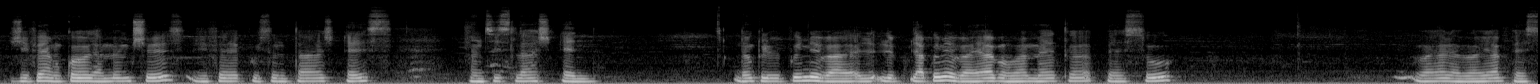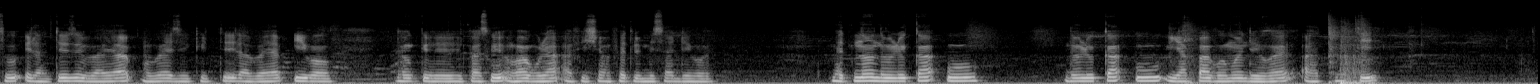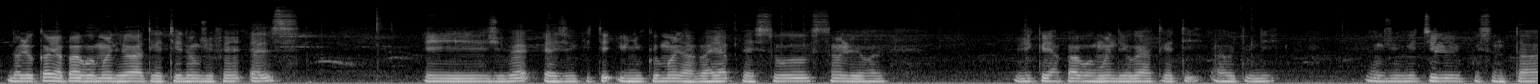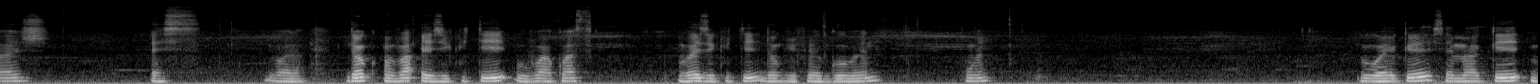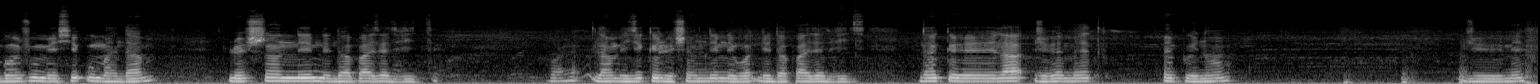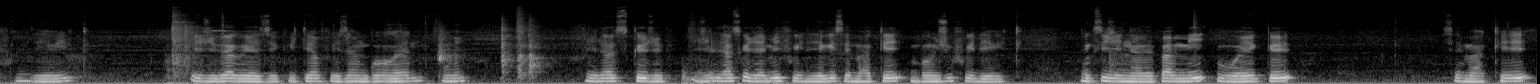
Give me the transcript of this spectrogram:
je fais encore la même chose. Je fais pourcentage S anti-slash N. Donc, le premier la première variable, on va mettre perso. Voilà la variable perso. Et la deuxième variable, on va exécuter la variable error. Donc, euh, parce qu'on va vouloir afficher en fait le message d'erreur. Maintenant, dans le cas où, dans le cas où il n'y a pas vraiment d'erreur à traiter, dans le cas où il n'y a pas vraiment d'erreur à traiter, donc je fais un else et je vais exécuter uniquement la variable perso sans l'erreur vu qu'il n'y a pas vraiment d'erreur à traiter, à retourner. Donc je retire le pourcentage S. Voilà. Donc on va exécuter pour voir quoi on va exécuter. Donc je fais go run. Point. Vous voyez que c'est marqué bonjour monsieur ou madame. Le champ name ne doit pas être vide. Voilà. Là on me dit que le champ name ne, doit pas être vide. Donc euh, là je vais mettre un prénom. Je mets Frédéric et je vais réexécuter en faisant go run. Et lorsque je, lorsque j'ai mis Frédéric, c'est marqué bonjour Frédéric. Donc si je n'avais pas mis, vous voyez que c'est marqué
